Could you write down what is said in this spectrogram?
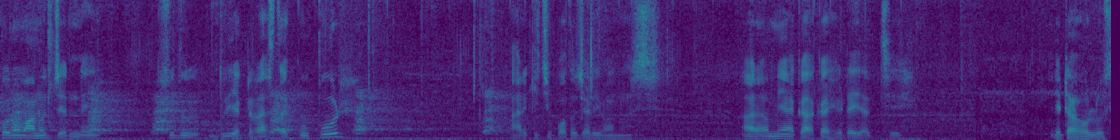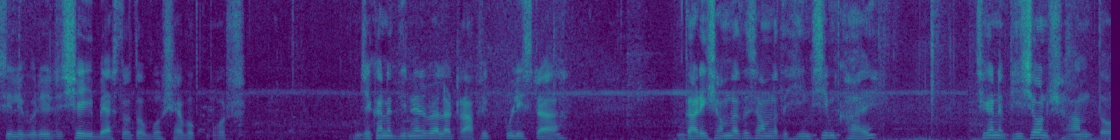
কোনো মানুষজন নেই। শুধু দুই একটা রাস্তায় কুকুর আর কিছু পথচারী মানুষ। আর আমি একা একা হেঁটে যাচ্ছি। এটা হলো শিলিগুড়ির সেই ব্যস্ততম সেবক মোড়। যেখানে দিনের বেলা ট্রাফিক পুলিশরা গাড়ি সামলাতে সামলাতে হিমশিম খায়। সেখানে ভীষণ শান্ত।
